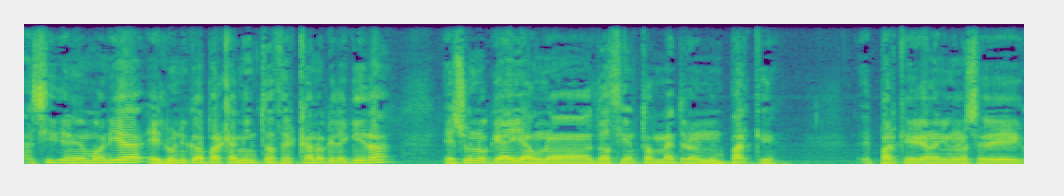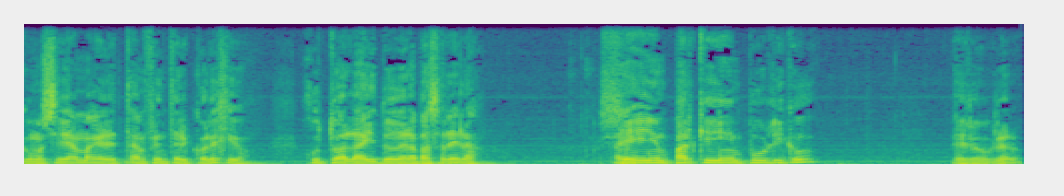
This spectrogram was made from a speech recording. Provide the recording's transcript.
así de memoria, el único aparcamiento cercano que le queda es uno que hay a unos 200 metros en un parque. El parque que ahora mismo no sé cómo se llama, que está enfrente del colegio, justo al lado de la pasarela. Ahí hay un parking público, pero claro,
